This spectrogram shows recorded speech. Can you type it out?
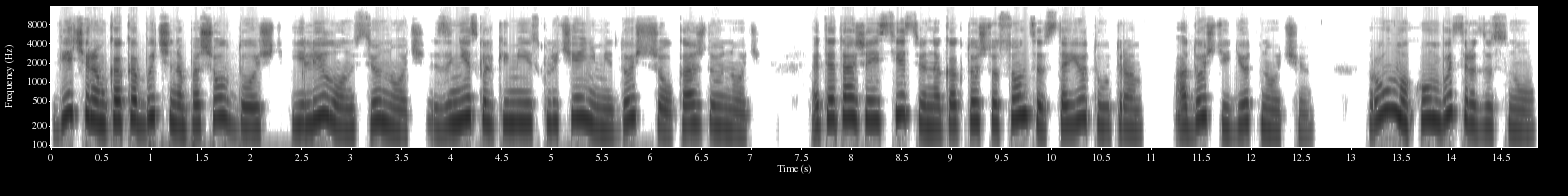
Вечером, как обычно, пошел дождь, и лил он всю ночь. За несколькими исключениями дождь шел каждую ночь. Это так же естественно, как то, что солнце встает утром, а дождь идет ночью. Рума-Хум быстро заснул.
